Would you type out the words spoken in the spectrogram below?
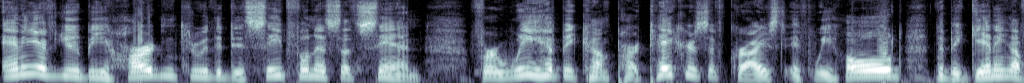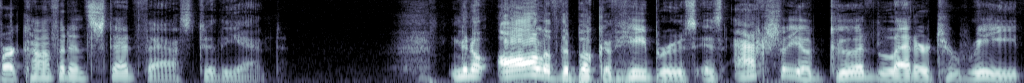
any of you be hardened through the deceitfulness of sin. For we have become partakers of Christ if we hold the beginning of our confidence steadfast to the end. You know, all of the book of Hebrews is actually a good letter to read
